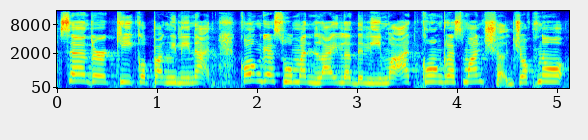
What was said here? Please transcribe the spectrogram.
Senator Kiko Pangilinan, Congresswoman Laila De Lima at Congressman Shell Jokno.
